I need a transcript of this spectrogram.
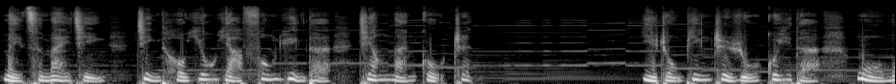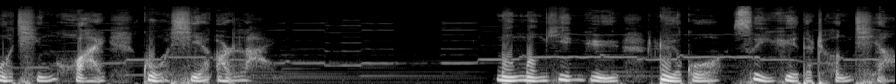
每次迈进浸透优雅风韵的江南古镇，一种宾至如归的脉脉情怀裹挟而来。蒙蒙烟雨掠过岁月的城墙，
